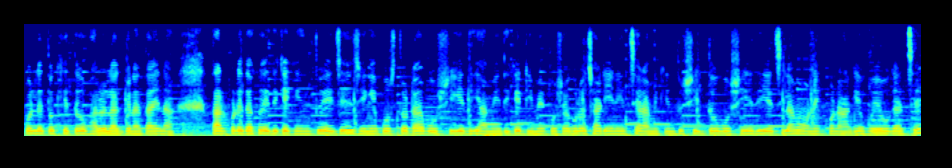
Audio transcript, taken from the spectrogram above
করলে তো খেতেও ভালো লাগবে না, তাই না? তারপরে দেখো এদিকে কিন্তু এই যে ঝিঙে পোস্তটা বসিয়ে দিয়ে আমি এদিকে ডিমের খোসাগুলো ছাড়িয়ে নিচ্ছি। আর আর আমি কিন্তু সিদ্ধ বসিয়ে দিয়েছিলাম, অনেকক্ষণ আগে হয়েও গেছে।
